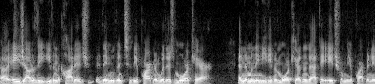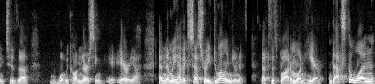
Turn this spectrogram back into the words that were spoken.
uh, age out of the, even the cottage, they move into the apartment where there's more care. And then when they need even more care than that, they age from the apartment into the what we call nursing area. And then we have accessory dwelling units. That's this bottom one here. That's the one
